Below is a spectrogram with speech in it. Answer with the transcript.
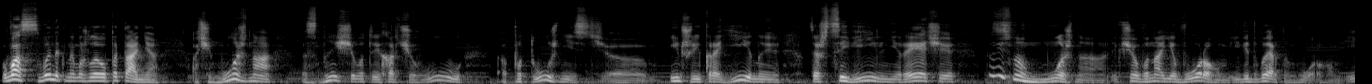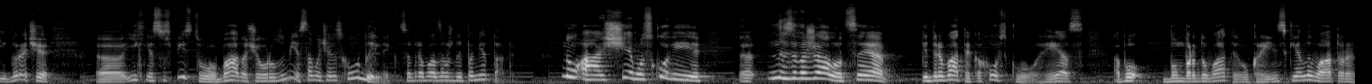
У вас виникне можливо питання: а чи можна знищувати харчову е, потужність е, іншої країни? Це ж цивільні речі. Звісно, можна, якщо вона є ворогом і відвертим ворогом. І, до речі, їхнє суспільство багато чого розуміє саме через холодильник. Це треба завжди пам'ятати. Ну а ще Московії е, не заважало це підривати Каховську ГЕС або бомбардувати українські елеватори.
